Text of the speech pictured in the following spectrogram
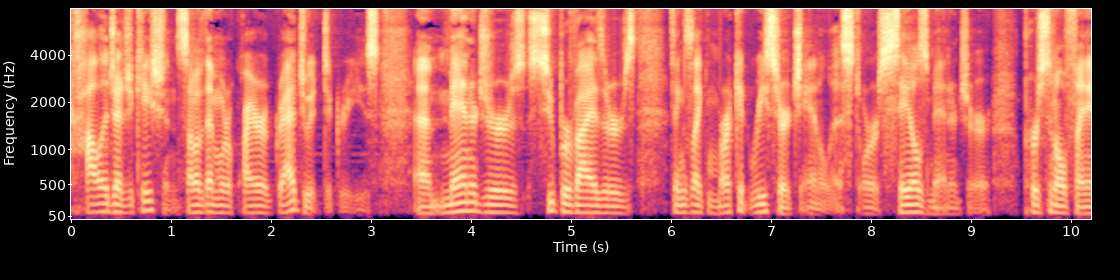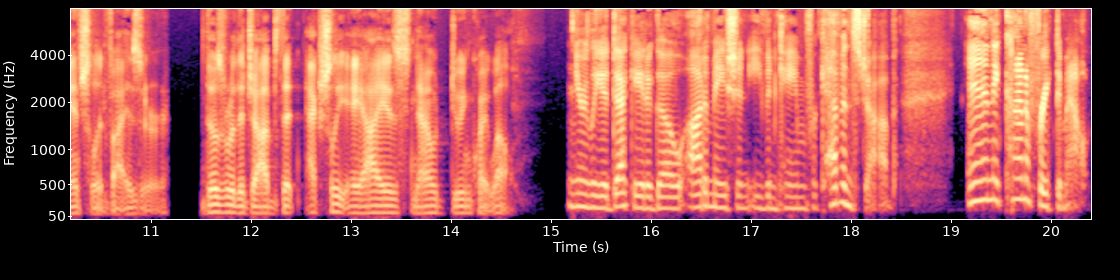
college education. Some of them require graduate degrees, um, managers, supervisors, things like market research analyst or sales manager, personal financial advisor. Those were the jobs that actually AI is now doing quite well. Nearly a decade ago, automation even came for Kevin's job, and it kind of freaked him out.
